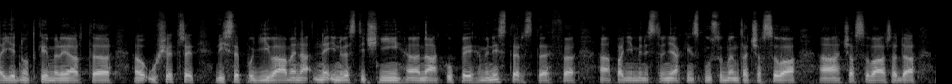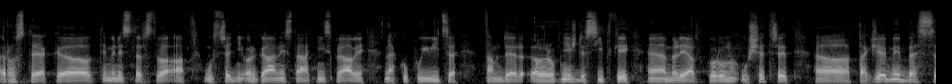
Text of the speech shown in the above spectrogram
jednotky miliard Eh, ušetřit. Když se podíváme na neinvestiční eh, nákupy ministerstev, eh, paní ministr nějakým způsobem ta časová, časová řada roste, jak ty ministerstva a ústřední orgány státní zprávy nakupují více. Tam jde rovněž desítky miliard korun ušetřit. Takže my bez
